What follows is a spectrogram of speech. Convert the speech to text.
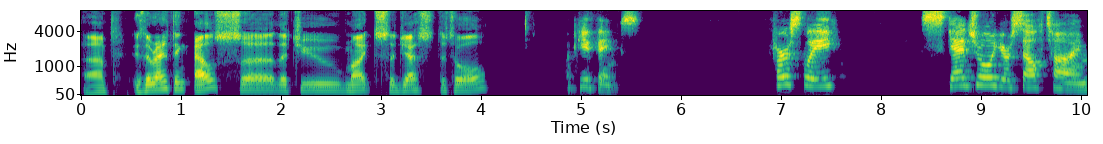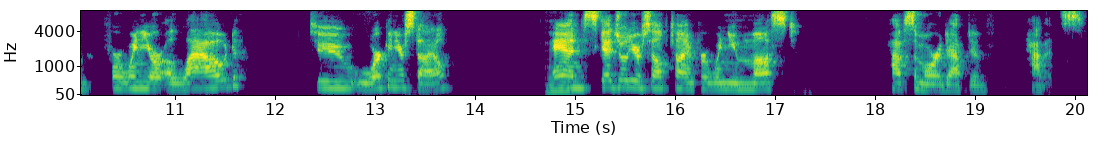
Um, is there anything else uh, that you might suggest at all? A few things. Firstly, schedule yourself time for when you're allowed to work in your style mm-hmm. and schedule yourself time for when you must have some more adaptive habits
